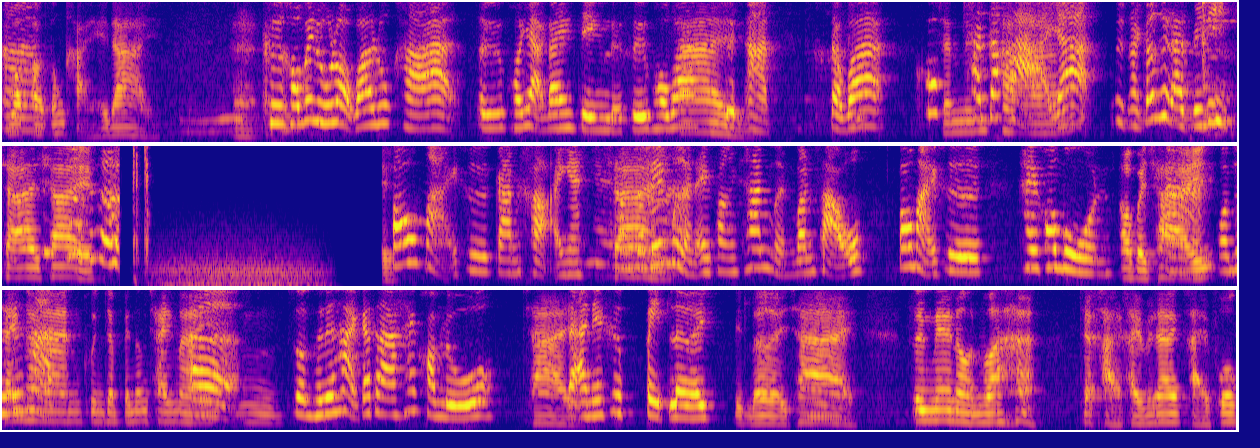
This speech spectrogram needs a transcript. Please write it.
อ่าว่าเขาต้องขายให้ได้อ่า คือเขาไม่รู้หรอกว่าลูกค้า ซื้อเพราะอยากได้จริงๆหรือซื้อเพราะว่าใช่อึดอัด แต่ว่าก็ฉันไม่ฉันจะขาย อะอึดอัดก็อึดอัดไปดิใช่ใช่ เป้าหมายคือการขายไงใช่ มันจะไม่เหมือนไอ้ฟังก์ชันเหมือนวันเสาร์เป้าหมายคือให้ข้อมูล เอาไปใช้อ่าวันพฤใช้หัสงานคุณจะเป็นต้องใช้ไหมเอออื มส่วนพฤหัสก็จะให้ความรู้ ใช่ แต่อันนี้คือปิดเลย ปิดเลยใช่ ซึ่งแน่นอนว่าจะขายใครไม่ได้ขายพวก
